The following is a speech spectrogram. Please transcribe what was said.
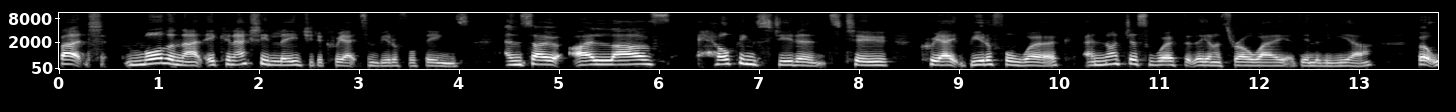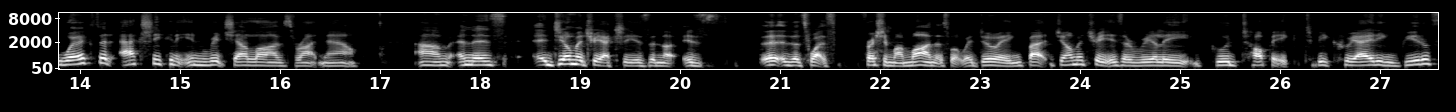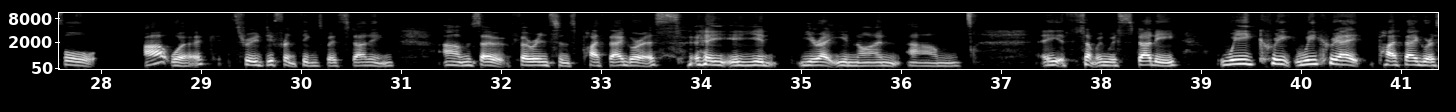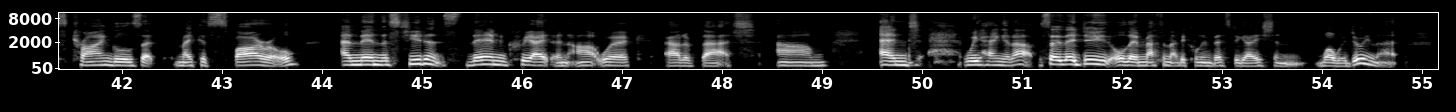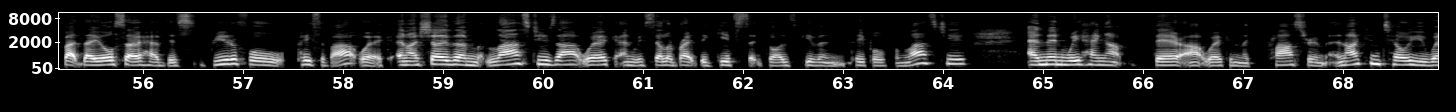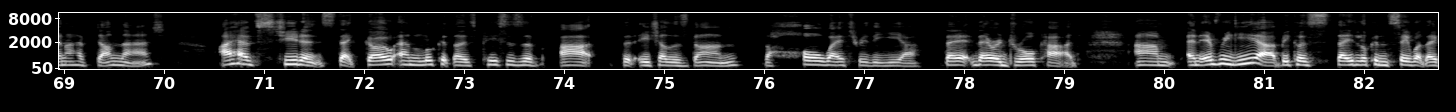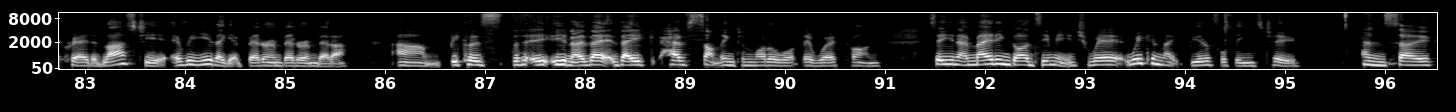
but more than that, it can actually lead you to create some beautiful things. And so I love helping students to create beautiful work and not just work that they're going to throw away at the end of the year, but work that actually can enrich our lives right now. Um, and there's uh, geometry actually is the is uh, that's why it's fresh in my mind. That's what we're doing. But geometry is a really good topic to be creating beautiful artwork through different things we're studying. Um, so, for instance, Pythagoras, year, year eight, year nine, um, something we study we create we create Pythagoras triangles that make a spiral, and then the students then create an artwork out of that, um, and we hang it up. So they do all their mathematical investigation while we're doing that, but they also have this beautiful piece of artwork, and I show them last year's artwork, and we celebrate the gifts that God's given people from last year, and then we hang up their artwork in the classroom. And I can tell you when I have done that, I have students that go and look at those pieces of art that each other's done the whole way through the year. They, they're a draw card. Um, and every year, because they look and see what they created last year, every year they get better and better and better. Um, because the, you know they they have something to model what they work on. So you know, made in God's image, where we can make beautiful things too. And so,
